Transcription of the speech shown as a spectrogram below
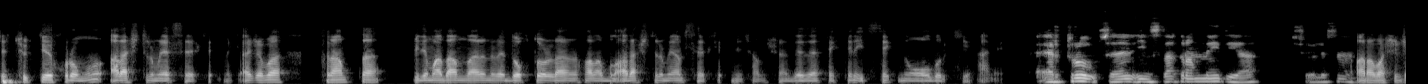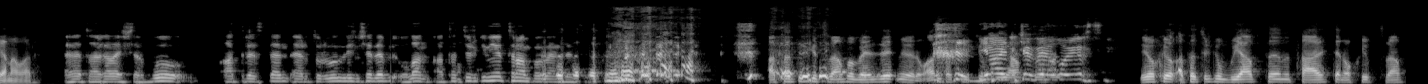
işte Türk Dil Kurumu'nu araştırmaya sevk etmek. Acaba Trump da bilim adamlarını ve doktorlarını falan bunu araştırmaya mı sevk etmeye çalışıyor? Yani dezenfektanı içsek ne olur ki? Hani Ertuğrul senin Instagram neydi ya? Söylesene. arabaşı canavarı. Evet arkadaşlar bu adresten Ertuğrul'u linç edebilir. Ulan Atatürk'ü niye Trump'a benzetiyor? Atatürk'ü Trump'a benzetmiyorum. Atatürk'ün niye bu aynı yaptığını- kefeye koyuyorsun? Yok yok Atatürk'ün bu yaptığını tarihten okuyup Trump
